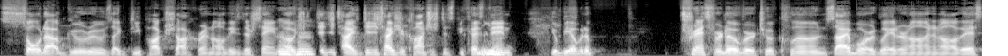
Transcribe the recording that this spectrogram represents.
sold out gurus like Deepak Chopra and all these they're saying mm-hmm. oh just mm-hmm. digitize digitize your consciousness because mm-hmm. then you'll be able to transfer it over to a clone cyborg later on and all this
